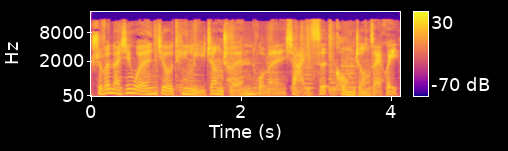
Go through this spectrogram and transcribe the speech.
十分暖新闻，就听李正淳。我们下一次空中再会。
